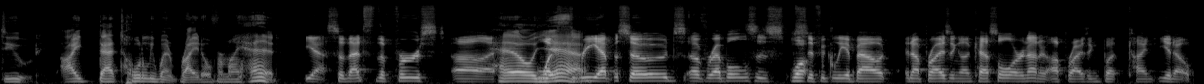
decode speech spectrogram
dude, I that totally went right over my head. Yeah, so that's the first uh Hell what yeah! three episodes of Rebels is Well- specifically about an uprising on Kessel, or not an uprising, but kind, you know,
